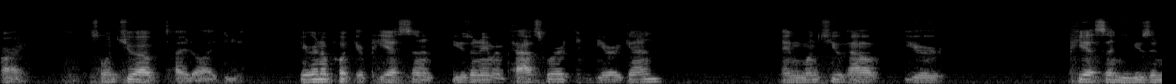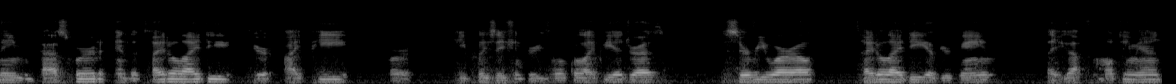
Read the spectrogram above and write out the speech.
Alright, so once you have title ID, you're gonna put your PSN username and password in here again. And once you have your PSN username and password and the title ID, your IP or a PlayStation 3's local IP address, the server URL, title ID of your game that you got from Multiman,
